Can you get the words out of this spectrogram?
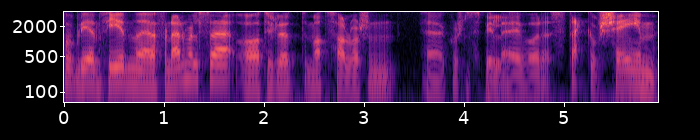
får bli en fin eh, fornærmelse. Og til slutt, Mats Halvorsen, eh, hvordan spill er i våre Stack of Shame?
